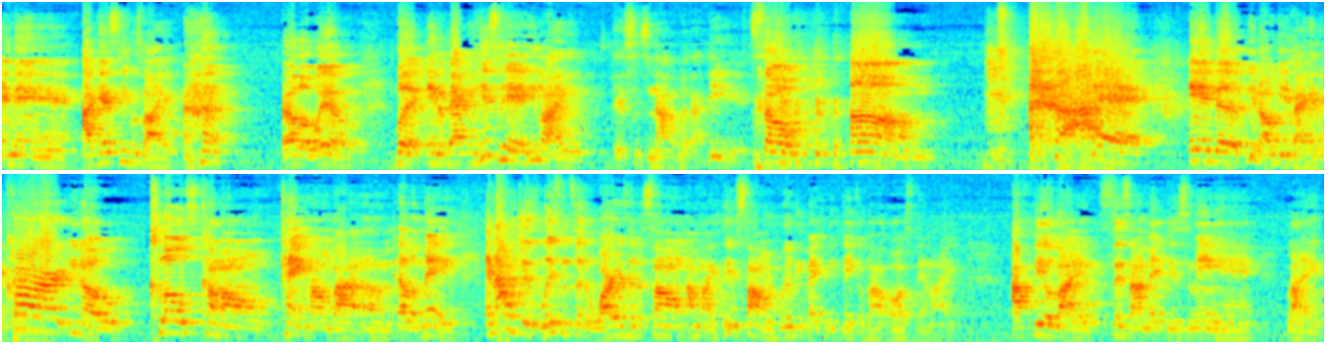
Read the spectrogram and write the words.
And then I guess he was like, LOL. But in the back of his head, he like, this is not what I did. So um, I had end up, you know, get back in the car, you know, Close Come On came on by um, Ella Mai. And I would just listen to the words of the song. I'm like, this song really make me think about Austin. Like, I feel like since I met this man, like,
